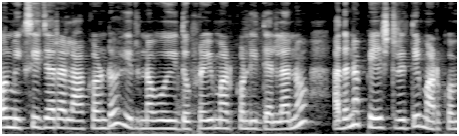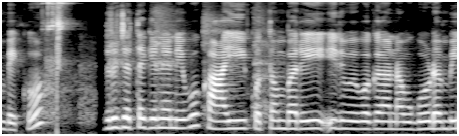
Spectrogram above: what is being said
ಒಂದು ಮಿಕ್ಸಿ ಜಾರಲ್ಲಿ ಹಾಕ್ಕೊಂಡು ಇದು ನಾವು ಇದು ಫ್ರೈ ಮಾಡ್ಕೊಂಡಿದ್ದೆಲ್ಲನೂ ಅದನ್ನು ಪೇಸ್ಟ್ ರೀತಿ ಮಾಡ್ಕೊಬೇಕು. ಇದ್ರ ಜೊತೆಗೇನೆ ನೀವು ಕಾಯಿ, ಕೊತ್ತಂಬರಿ, ಇದು ಇವಾಗ ನಾವು ಗೋಡಂಬಿ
